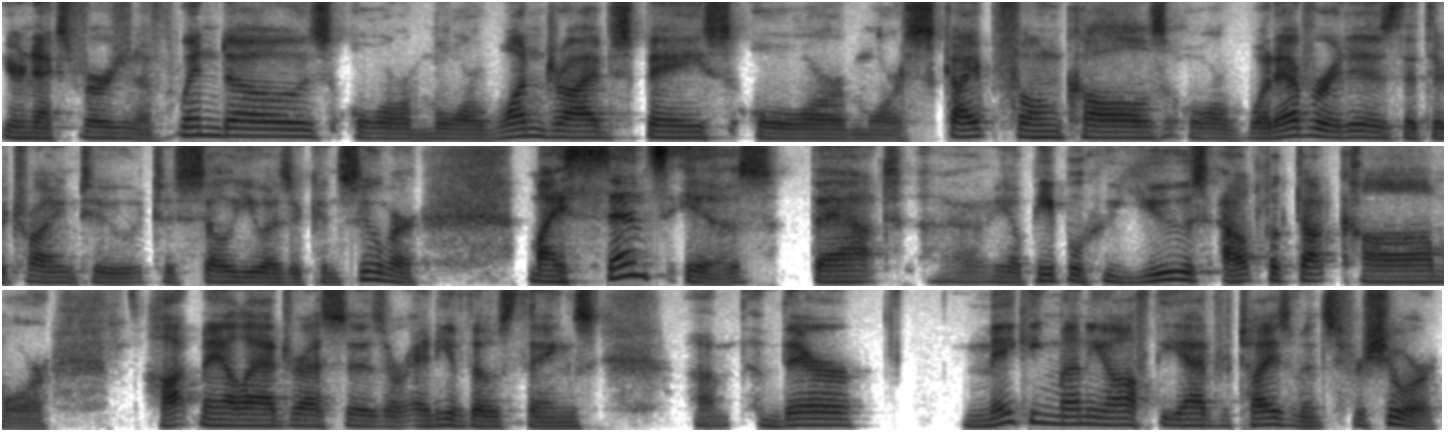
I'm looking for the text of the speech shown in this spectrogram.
your next version of Windows or more OneDrive space or more Skype phone calls or whatever it is that they're trying to to sell you as a consumer. My sense is that uh, you know people who use outlook.com or hotmail addresses or any of those things um, they're making money off the advertisements for sure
